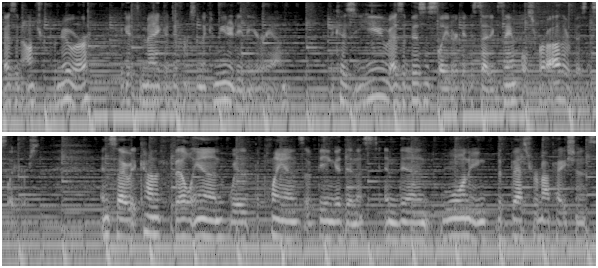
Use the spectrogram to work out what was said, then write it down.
As an entrepreneur, you get to make a difference in the community that you're in because you as a business leader get to set examples for other business leaders. And so it kind of fell in with the plans of being a dentist and then wanting the best for my patients,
